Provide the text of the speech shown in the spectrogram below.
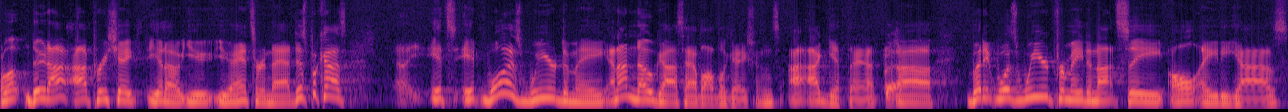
well, dude, I, I appreciate you know you you answering that just because. Uh, it's it was weird to me, and I know guys have obligations. I, I get that, Right. uh, but it was weird for me to not see all eighty guys.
